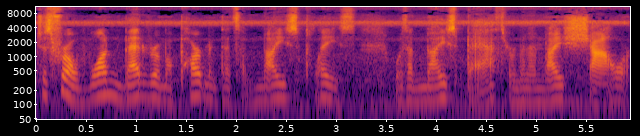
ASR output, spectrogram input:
Just for a one bedroom apartment that's a nice place with a nice bathroom and a nice shower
